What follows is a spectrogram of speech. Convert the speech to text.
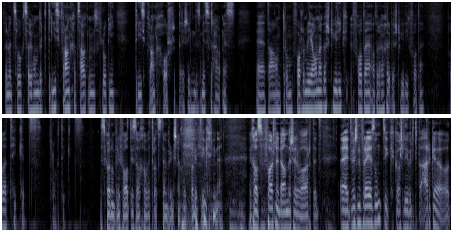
für einen Zug 230 Franken zahlt und ein Flug 30 Franken kostet. Da ist irgendein Missverhältnis äh, da und darum fordern wir ja auch eine Besteuerung von den, oder eine höhere Besteuerung von den, von den Tickets, Flugtickets. Es geht um private Sachen, aber trotzdem bringst du noch ein bisschen Politik rein. Ich habe es fast nicht anders erwartet. Äh, du hast einen freien Sonntag, gehst lieber in die Berge, oder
